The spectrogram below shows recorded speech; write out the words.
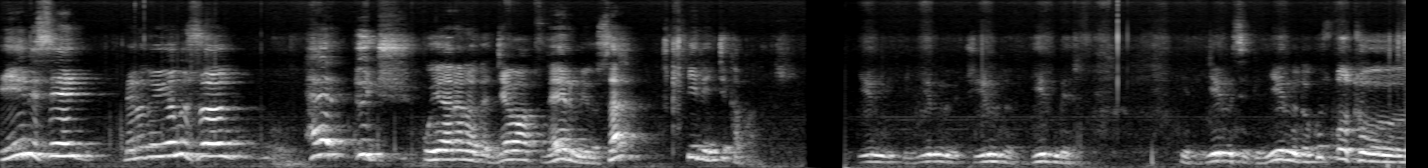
İyi misin? Beni duyuyor musun? Her üç uyarana da cevap vermiyorsa bilinci kapanır. 22, 23, 24, 25, 28, 29, 30.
